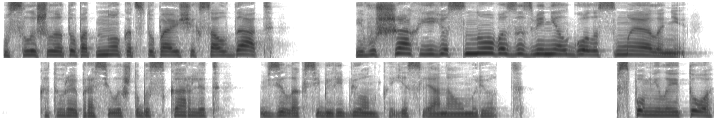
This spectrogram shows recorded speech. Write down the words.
услышала топот ног отступающих солдат, и в ушах ее снова зазвенел голос Мелани, которая просила, чтобы Скарлетт взяла к себе ребенка, если она умрет. Вспомнила и то,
